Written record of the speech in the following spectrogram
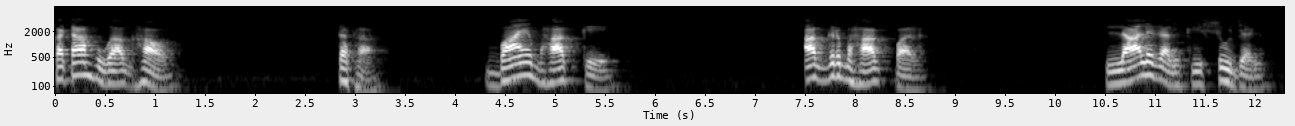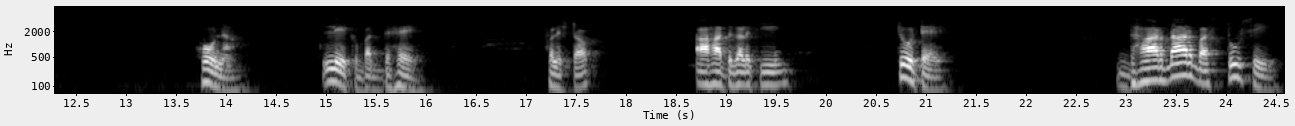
कटा हुआ घाव तथा बाएँ भाग के अग्रभाग पर लाल रंग की सूजन होना लेखबद्ध है। फुल स्टॉप आहतगढ़ की चोटें धारदार वस्तु से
